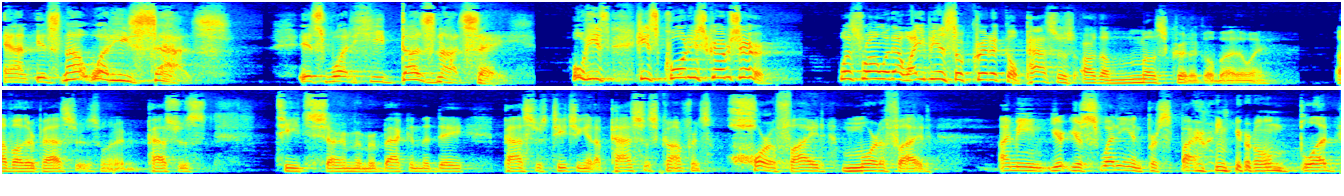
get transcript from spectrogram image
And it's not what he says. It's what he does not say. Oh, he's, he's quoting scripture. What's wrong with that? Why are you being so critical? Pastors are the most critical, by the way, of other pastors. When pastors teach. I remember back in the day, pastors teaching at a pastors conference, horrified, mortified. I mean, you're, you're sweating and perspiring your own blood.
